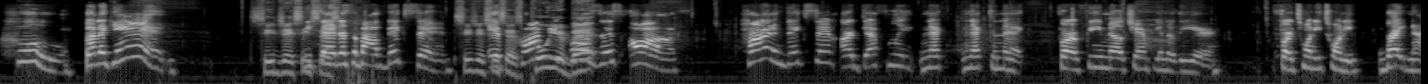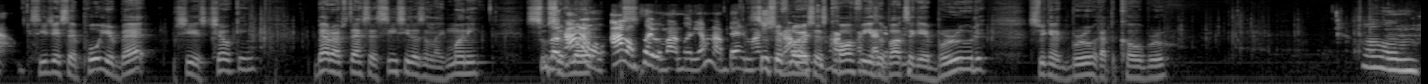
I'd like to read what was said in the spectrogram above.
who. But again, CJC we said it's about Vixen. CJC if says, pull your bet. this off, her and Vixen are definitely neck neck to neck for a female champion of the year for 2020 right now. CJ said, pull your bet. She is choking. Better up stats says CC doesn't like money. Look, I don't, I don't play with my money. I'm not betting my Susa shit. Flores says coffee is about to get brewed. Speaking of brew, I got the cold brew. Um,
